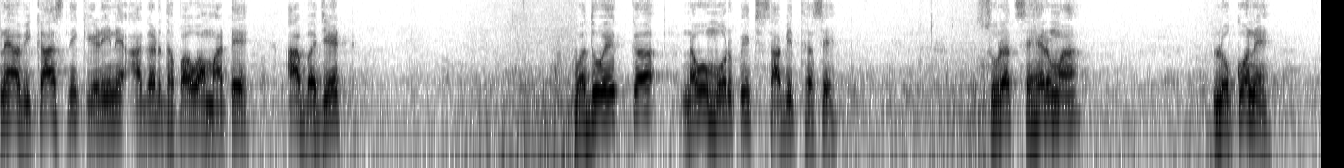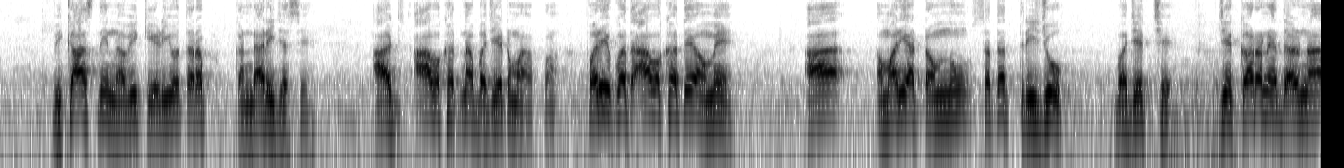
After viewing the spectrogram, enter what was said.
અને આ વિકાસની કેળીને આગળ ધપાવવા માટે આ બજેટ વધુ એક નવું મોરપીંચ સાબિત થશે. સુરત શહેરમાં લોકોને વિકાસની નવી કેળીઓ તરફ કંડારી જશે. આજ આ વખતના બજેટમાં પણ. ફરી એક વખત આ વખતે અમે આ અમારી આ ટર્મનું સતત ત્રીજું બજેટ છે, જે કર અને દરના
